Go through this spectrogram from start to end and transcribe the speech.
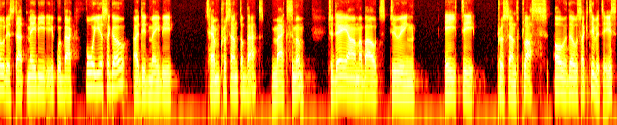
noticed that maybe if we're back four years ago, I did maybe 10% of that maximum. Today, I'm about doing 80% plus of those activities.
